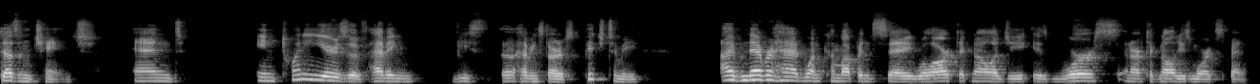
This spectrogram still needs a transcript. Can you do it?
doesn't change. And in 20 years of having these uh, having startups pitch to me, I've never had one come up and say, well, our technology is worse and our technology is more expensive.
